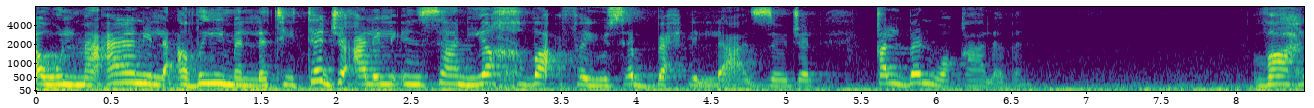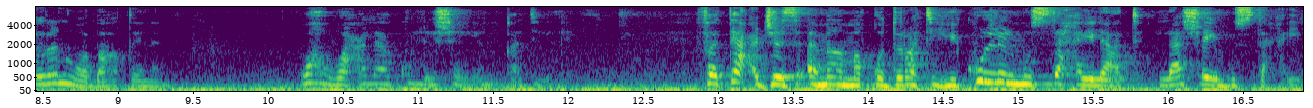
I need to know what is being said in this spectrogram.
أو المعاني العظيمة التي تجعل الإنسان يخضع فيسبح لله عز وجل قلبا وقالبا ظاهرا وباطنا وهو على كل شيء قدير. فتعجز أمام قدرته كل المستحيلات. لا شيء مستحيل.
